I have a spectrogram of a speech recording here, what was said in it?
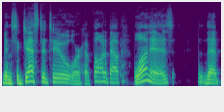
been suggested to or have thought about. One is that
